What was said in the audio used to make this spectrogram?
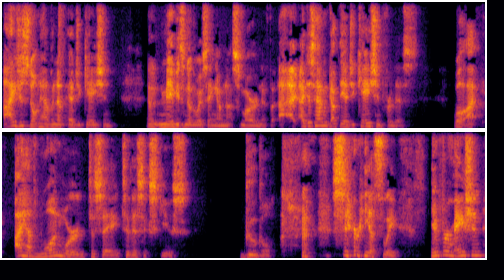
I just don't have enough education. And maybe it's another way of saying I'm not smart enough, but I, I just haven't got the education for this. Well, I, I have one word to say to this excuse Google. Seriously. Information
